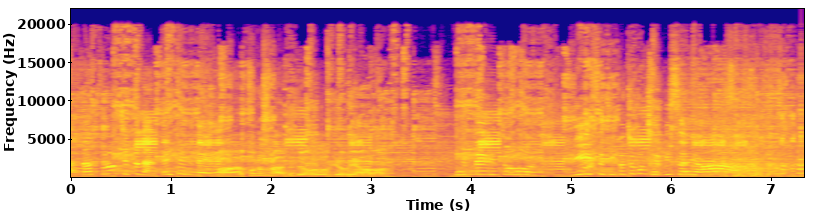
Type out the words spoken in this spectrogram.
바닥 부러지면 안 될 텐데. 아, 부르면 안 되죠. 위험해요. 근데 또 위에 있으니까 조금 재밌어요.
